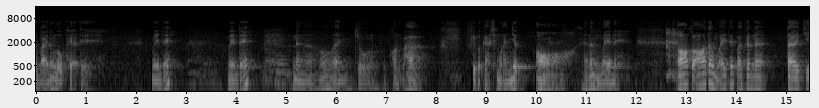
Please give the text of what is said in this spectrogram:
សบายនឹងលោភៈទេ មែនទេមែនទេនឹងអូអញចូលខនបើគេប្រកាសឈ្មោះអញញឹកអអាហ្នឹងមិនមែនទេអក៏អទៅមិនអីទេបើគិតថាតើជា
